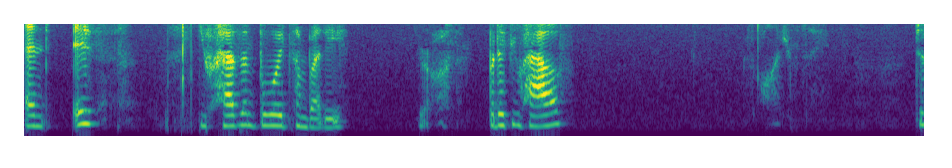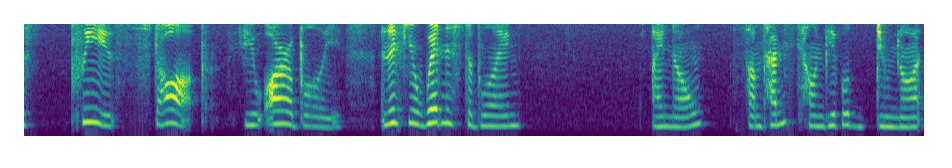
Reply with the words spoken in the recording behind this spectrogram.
And if you haven't bullied somebody, you're awesome. But if you have, that's all I can say. Just please stop if you are a bully. And if you're witness to bullying, I know sometimes telling people do not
